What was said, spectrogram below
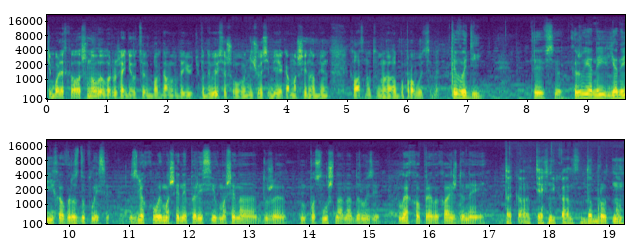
Тим більше сказали, що нове вооруження оце Богдану дають. Подивився, що нічого собі, яка машина, блін, класно, то треба попробувати себе. Ти водій. Та й все. Кажу, я не, я не їхав, роздуплися. З легкової машини пересів, машина дуже ну, послушна на дорозі, легко привикаєш до неї. Така техніка добротна,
